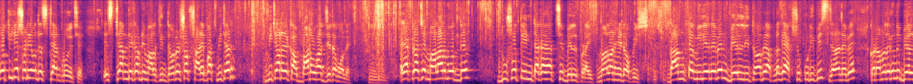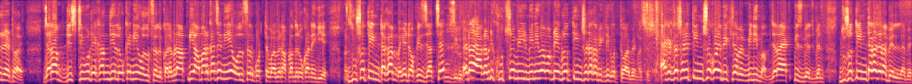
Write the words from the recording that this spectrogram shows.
প্রতিটা শাড়ির মধ্যে স্ট্যাম্প রয়েছে। স্ট্যাম্প দেখে আপনি মাল কিনতে পারবেন সব সাড়ে পাঁচ মিটার মিটারের কাপ বারো হাত যেটা বলে। একটা আছে মালার মধ্যে দুশো তিন টাকা যাচ্ছে বেল প্রাইস মালার হেড অফিস দামটা মিলিয়ে নেবেন বেল নিতে হবে আপনাকে একশো কুড়ি পিস যারা নেবে কারণ আমাদের কিন্তু বেল রেট হয়। যারা ডিস্ট্রিবিউট এখান দিয়ে লোকে নিয়ে হোলসেল করে মানে আপনি আমার কাছে নিয়ে হোলসেল করতে পারবেন আপনাদের ওখানে গিয়ে। দুশো তিন টাকা হেড অফিস যাচ্ছে। এটা আপনি খুচরো মিনিমাম আপনি এগুলো তিনশো টাকা বিক্রি করতে পারবেন। আচ্ছা, এক একটা শাড়ি তিনশো করে বিক্রি হবে মিনিমাম যারা এক পিস বেচবেন। দুশো তিন টাকা যারা বেল নেবে।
